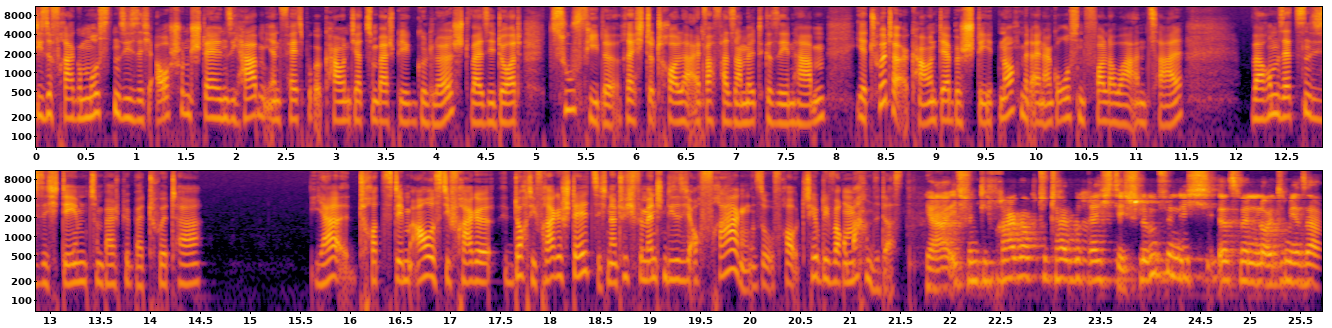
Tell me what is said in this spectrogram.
Diese Frage mussten sie sich auch schon stellen. Sie haben ihren Facebook-Account ja zum Beispiel gelöscht, weil sie dort zu viele rechte Trolle einfach versammelt gesehen haben. Ihr Twitter-Account, der besteht noch mit einer großen Followeranzahl. Warum setzen Sie sich dem zum Beispiel bei Twitter ja trotzdem aus? Die Frage, doch, die Frage stellt sich natürlich für Menschen, die sich auch fragen, so, Frau Schäbli, warum machen Sie das? Ja, ich finde die Frage auch total berechtigt. Schlimm finde ich es, wenn Leute mir sagen,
